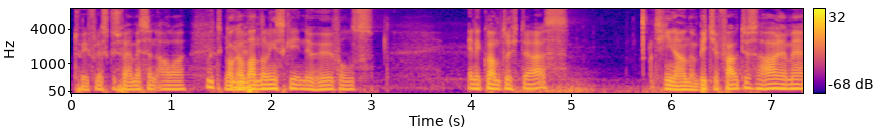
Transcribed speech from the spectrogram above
Twee flesjes wijn met z'n allen. Nog een wandelingsje in de heuvels. En ik kwam terug thuis. Het ging aan een beetje fout tussen haar en mij.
